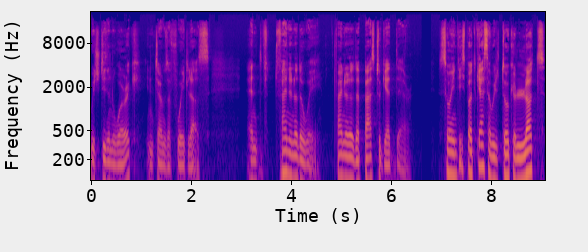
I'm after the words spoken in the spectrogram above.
which didn't work in terms of weight loss, and find another way, find another path to get there. So, in this podcast, I will talk a lot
